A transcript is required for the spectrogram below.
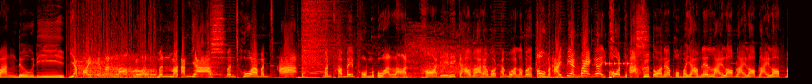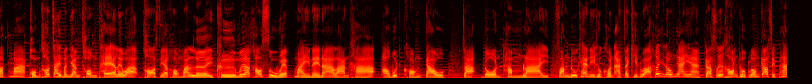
ฟังดูดี อย่าปล่อยให้มันหลอกลวง มันมานยา มันชั่วมันช้า มันทำให้ผมหัวร้อนข้อดีที่กล่าวมาทั้งหมดทั้งมวลระเบิดตุ้มหายเปี้ยงแม่งเอ้ยโคตรยากคือตัวเนี้ยผมพยายามเล่นหลายรอบหลายรอบหลายรอบมาก ๆ ผมเข้าใจมันอย่างท่องแท้เลยว่าข้อเสียของมันเลย คือเมื่อเข้าสู่เว็บใหม่ในหน้าร้านค้า อาวุธของเก่าจะโดนทำลาย ฟังดูแค่นี้ทุกคนอาจจะคิดว่า เฮ้ย แล้วไงอะก็ซื้อของถูกลง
